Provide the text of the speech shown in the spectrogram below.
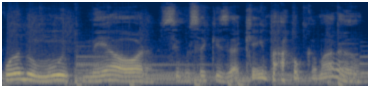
Quando muito, meia hora, se você quiser queimar o camarão.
